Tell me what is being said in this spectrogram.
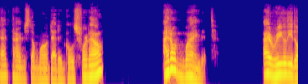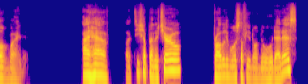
10 times the amount that it goes for now, I don't mind it. I really don't mind it. I have a Ticha Penicheiro. Probably most of you don't know who that is.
